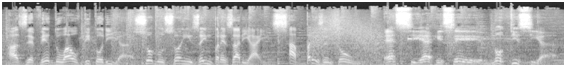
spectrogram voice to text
Azevedo Auditoria Soluções Empresariais apresentou SRC Notícia.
